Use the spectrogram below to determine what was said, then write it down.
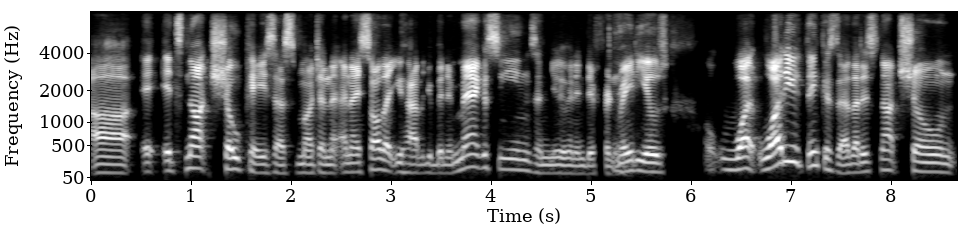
uh it, it's not showcased as much. And and i saw that you have you've been in magazines and you've been in different radios. What what do you think is that that it's not shown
